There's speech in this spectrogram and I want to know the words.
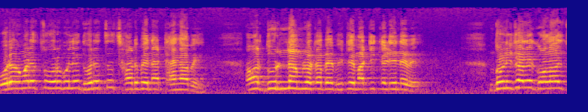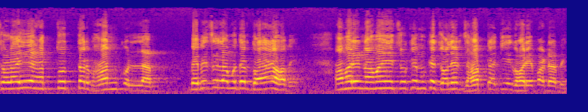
ওরা আমার চোর বলে ধরেছে, ছাড়বে না, ঠ্যাঙাবে। আমার দুর্নাম রটাবে, ভিটে মাটি কেড়ে নেবে। দড়িটারে গলায় জড়াইয়ে আত্মহত্যার ভান করলাম। ভেবেছিলাম ওদের দয়া হবে। আমারে নামায়ে চোখে মুখে জলের ঝাপটা দিয়ে ঘরে পাঠাবে।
